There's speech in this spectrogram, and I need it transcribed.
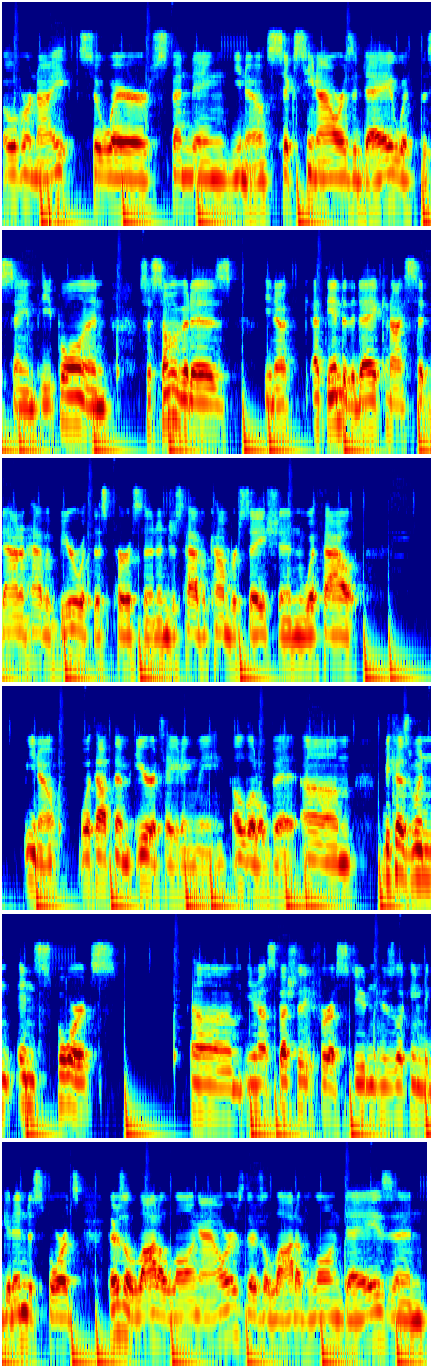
overnight. So we're spending, you know, 16 hours a day with the same people. And so some of it is, you know, at the end of the day, can I sit down and have a beer with this person and just have a conversation without, you know, without them irritating me a little bit? Um, because when in sports, um, you know, especially for a student who's looking to get into sports, there's a lot of long hours, there's a lot of long days. And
